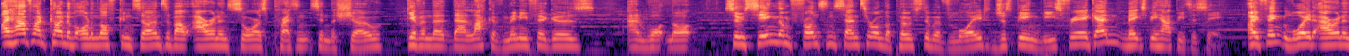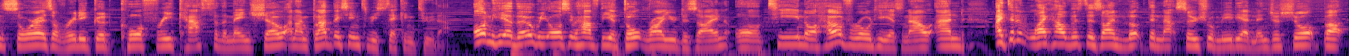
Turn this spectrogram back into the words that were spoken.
I have had kind of on and off concerns about Arin and Sora's presence in the show, given the, their lack of minifigures and whatnot. So seeing them front and center on the poster with Lloyd just being these three again makes me happy to see. I think Lloyd, Arin, and Sora is a really good core free cast for the main show, and I'm glad they seem to be sticking to that. On here, though, we also have the adult Ryu design, or teen, or however old he is now, and I didn't like how this design looked in that social media ninja short, but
